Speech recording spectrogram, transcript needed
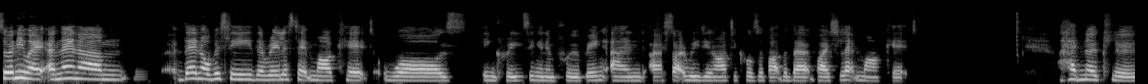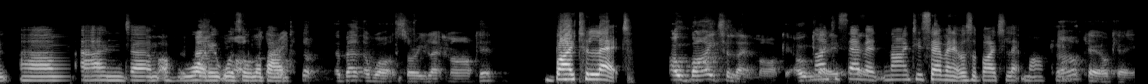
so anyway and then um then obviously the real estate market was increasing and improving and i started reading articles about the buy to let market i had no clue um, and um, of what it was what? all about sorry. about the what sorry let market buy to let oh buy to let market okay 97 okay. 97 it was a buy to let market okay okay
